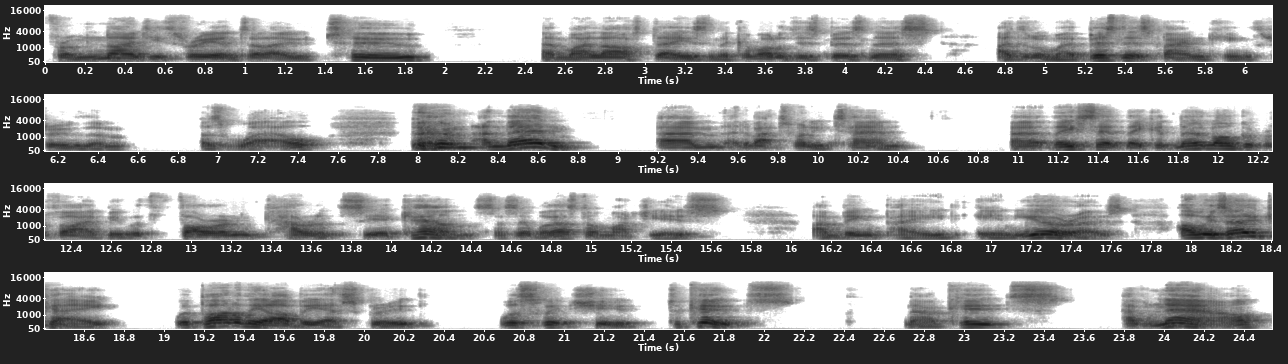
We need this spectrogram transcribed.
from 93 until 02. And my last days in the commodities business, I did all my business banking through them as well. and then um, at about 2010, uh, they said they could no longer provide me with foreign currency accounts. I said, well, that's not much use. I'm being paid in euros. Oh, it's okay. We're part of the RBS group. We'll switch you to Coutts. Now, Coutts have now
